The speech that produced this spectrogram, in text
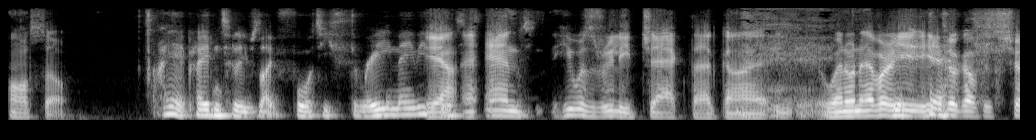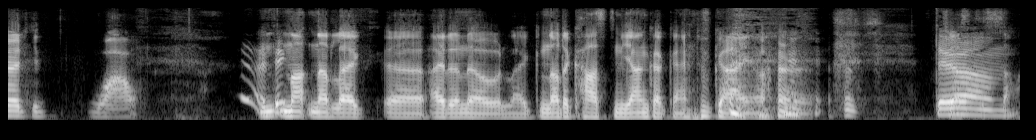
also. Oh, yeah, he played until he was like 43, maybe. Yeah, 43. and he was really jacked, that guy. when Whenever he, he took off his shirt, he, wow. Think, not not like uh, I don't know, like not a Carsten Jancker kind of guy. Or there, um,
